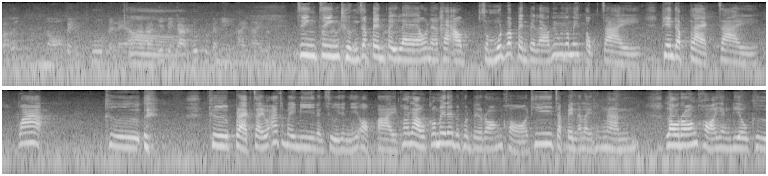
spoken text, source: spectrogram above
ว่าเอ้ยน้องเป็นทูตไปแล้วอ๋อทั้งที่เป็นการพูดคุยกันเองภายในแบบจริง ๆ ถึงจะเป็นไปแล้วนะคะเอาสมมุติว่าเป็นไปแล้วพี่วุ้ยก็ไม่ตกใจ เพียงแต่แปลกใจว่าคือ คือแปลกใจว่าอ้าวทำไมมีหนังสืออย่างนี้ออกไป เพราะเราก็ไม่ได้เป็นคนไปร้องขอที่จะเป็นอะไรทั้งนั้น เราร้องขออย่างเดียวคือ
